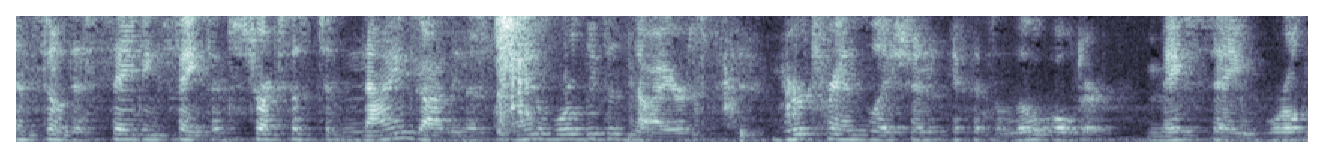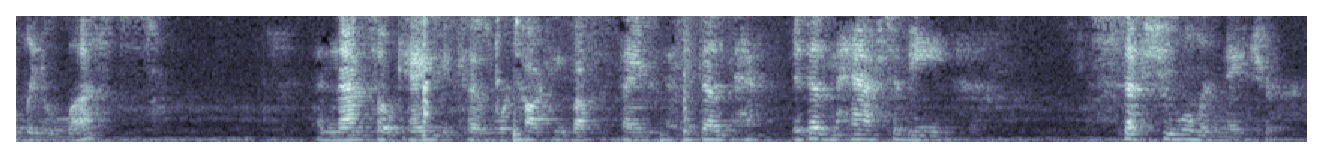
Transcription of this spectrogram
And so, this saving faith instructs us to deny ungodliness and worldly desires. Your translation, if it's a little older, may say worldly lusts and that's okay because we're talking about the same thing. It doesn't ha- it doesn't have to be sexual in nature.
